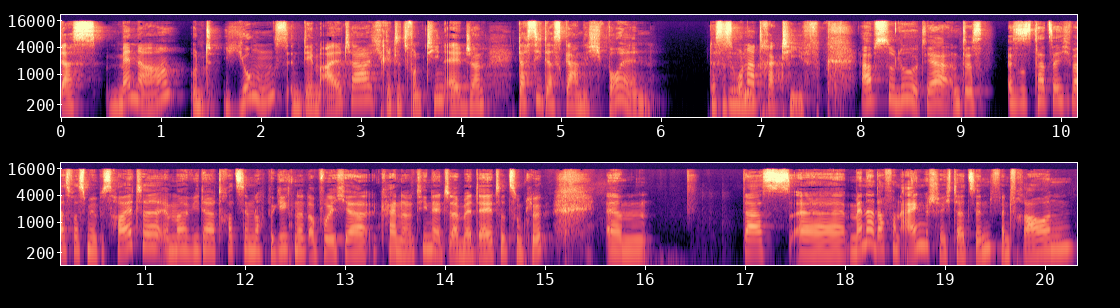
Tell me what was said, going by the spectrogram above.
dass Männer und Jungs in dem Alter, ich rede jetzt von Teenagern, dass sie das gar nicht wollen. Das ist unattraktiv. Absolut, ja. Und das, es ist tatsächlich was, was mir bis heute immer wieder trotzdem noch begegnet, obwohl ich ja keine Teenager mehr date, zum Glück. Ähm, dass äh, Männer davon eingeschüchtert sind, wenn Frauen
